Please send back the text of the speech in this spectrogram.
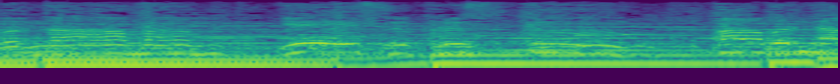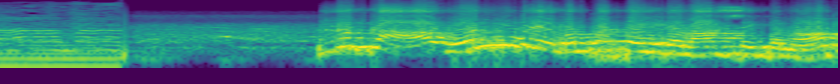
அவர் நாமம் இயேசு கிறிஸ்து அவர் நாமம். லூக்கா ஒன்று முப்பத்தைந்து வாசிக்கணும்.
